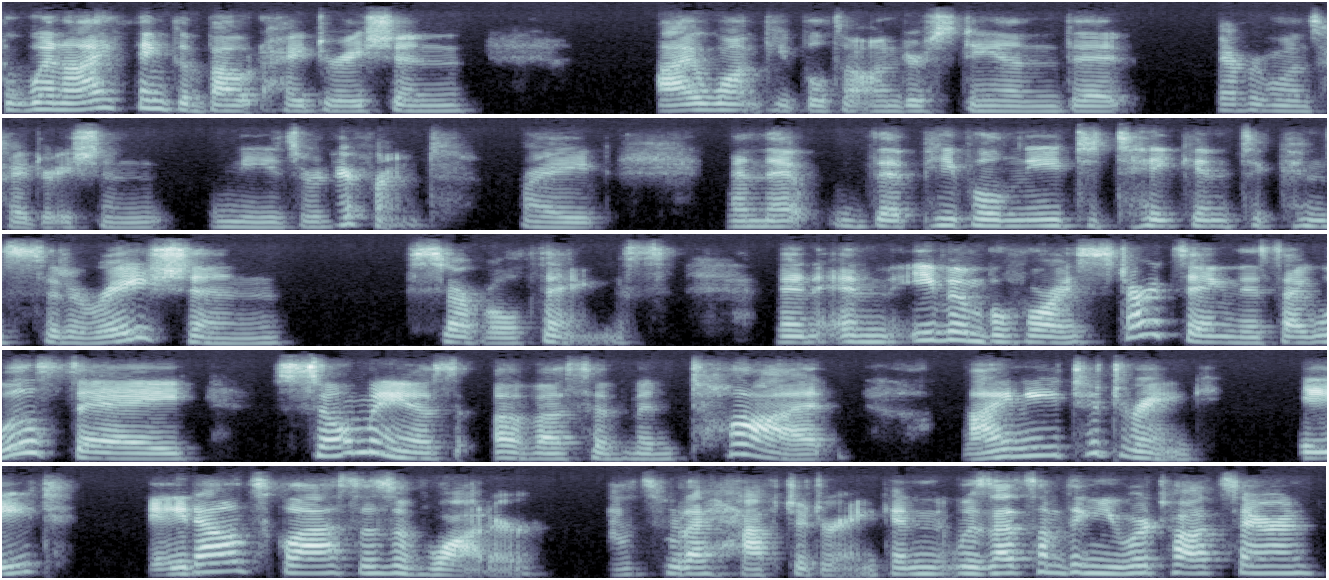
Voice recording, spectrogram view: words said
When I think about hydration, I want people to understand that everyone's hydration needs are different, right? And that that people need to take into consideration several things. And and even before I start saying this, I will say so many of us have been taught I need to drink eight eight ounce glasses of water. That's what I have to drink. And was that something you were taught, Saranne?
